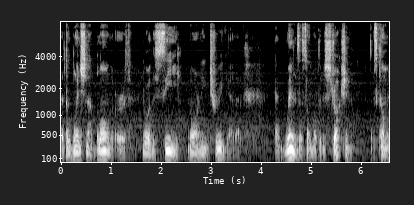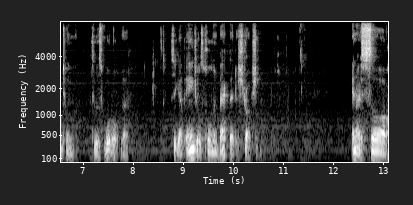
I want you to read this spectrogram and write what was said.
that the wind should not blow on the earth, nor the sea, nor any tree. Yeah, that, that winds, that's talking about the destruction that's coming to him to this world. Man. So you got the angels holding back that destruction. And I saw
